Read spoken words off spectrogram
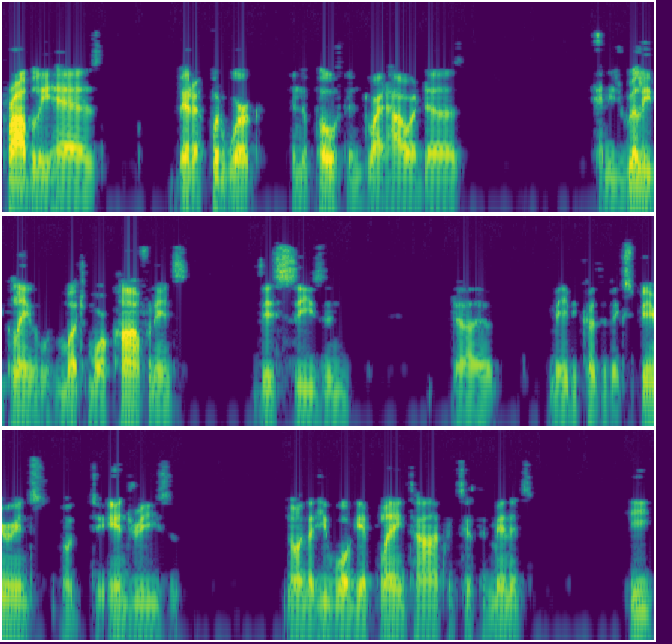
probably has better footwork in the post than Dwight Howard does. And he's really playing with much more confidence this season, uh, maybe because of experience or to injuries, knowing that he will get playing time, consistent minutes. He,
